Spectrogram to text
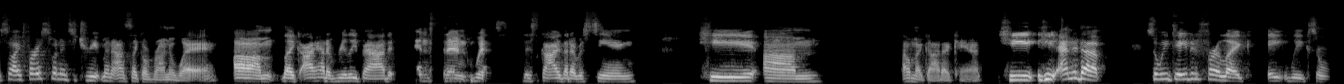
so I first went into treatment as like a runaway. Um like I had a really bad incident with this guy that I was seeing. He um oh my god, I can't. He he ended up so we dated for like 8 weeks or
